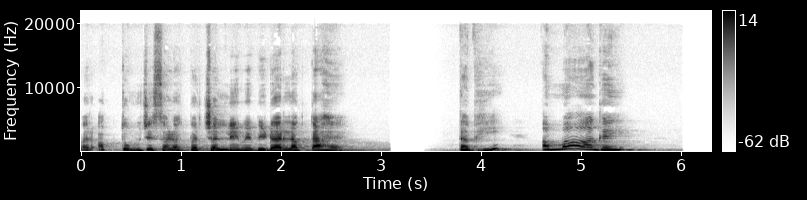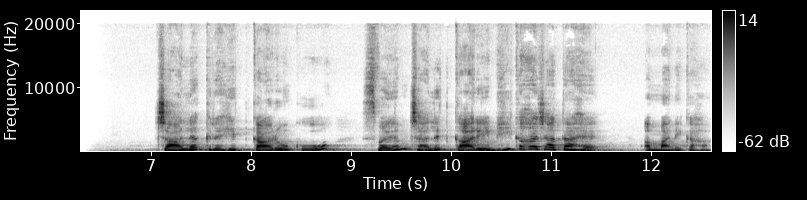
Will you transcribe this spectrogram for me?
पर अब तो मुझे सड़क पर चलने में भी डर लगता है। तभी अम्मा आ गई। चालक रहित कारों को स्वयं चालित कारें भी कहा जाता है, अम्मा ने कहा।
